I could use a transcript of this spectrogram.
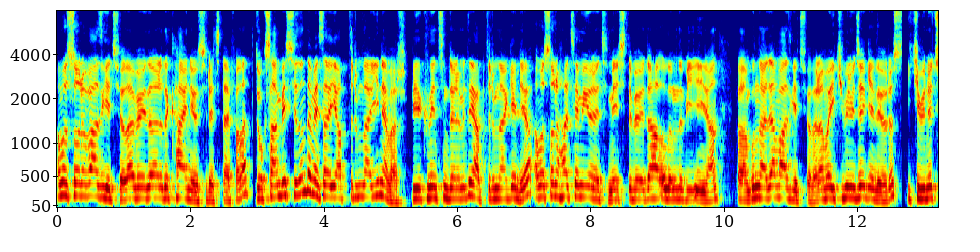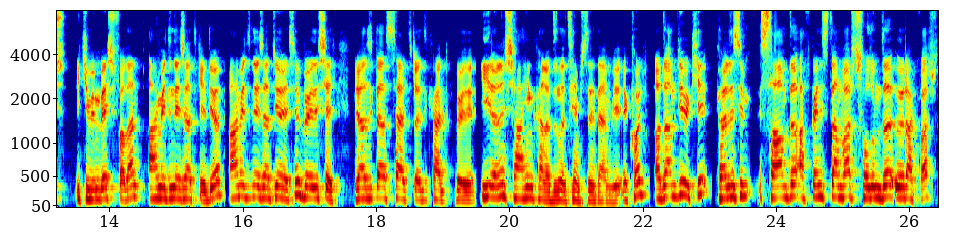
Ama sonra vazgeçiyorlar. Böyle arada kaynıyor süreçler falan. 95 yılında mesela yaptırımlar yine var. Bill Clinton döneminde yaptırımlar geliyor. Ama sonra Hatemi yönetimi işte böyle daha ılımlı bir İran falan bunlardan vazgeçiyorlar. Ama 2003'e geliyoruz. 2003, 2005 falan Ahmadinejad geliyor. Ahmadinejad yönetimi böyle şey birazcık daha sert, radikal böyle İran'ın Şahin kanadını temsil eden bir ekol. Adam diyor ki kardeşim sağımda Afganistan var, solumda Irak var.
